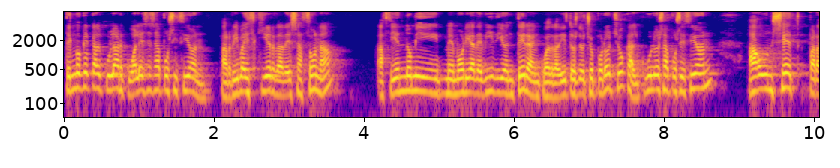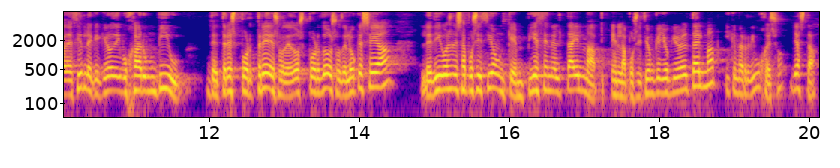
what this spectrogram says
tengo que calcular cuál es esa posición arriba izquierda de esa zona, haciendo mi memoria de vídeo entera en cuadraditos de 8x8, calculo esa posición, hago un set para decirle que quiero dibujar un view de 3x3 o de 2x2 o de lo que sea, le digo en esa posición que empiece en el tilemap en la posición que yo quiero del tilemap y que me redibuje eso, ya está.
